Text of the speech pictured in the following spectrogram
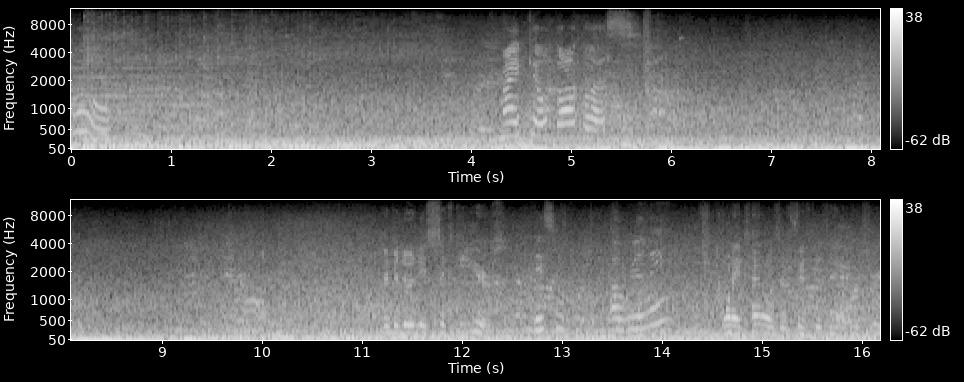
Cool. Michael Douglas. They've been doing these 60 years. This was, oh really? 2010 was their 50th anniversary.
